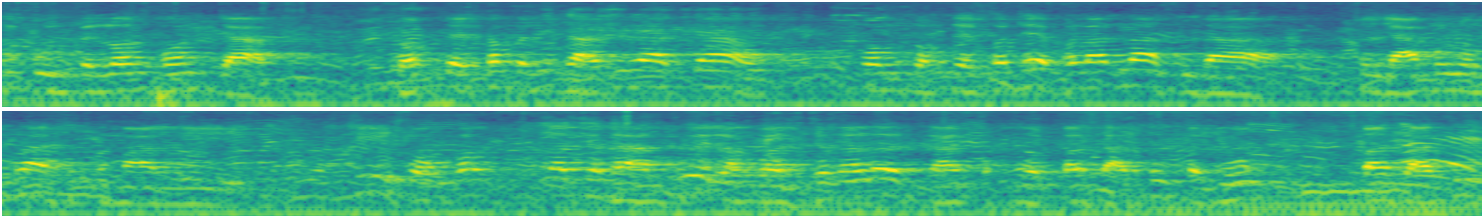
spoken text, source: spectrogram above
ธิคุณเป็นล้นพ้นจากสมเด็จพระนิธิถาธิราชเจ้ากรมสมเด็จพระเทพรัตนราชสุดา สยามบรมราชกุมารี ที่ทรงพระราชทานด้วยรางวัลชนะเลิศการประกวดปราสาทพึ่งประยุกต์ปราสาทึ่ง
